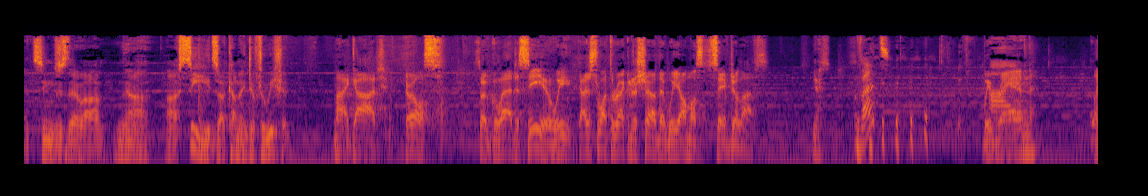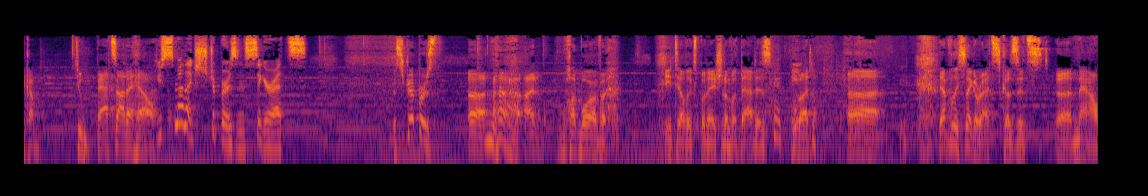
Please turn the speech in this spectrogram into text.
it seems as though our, our, our seeds are coming to fruition. My God, girls, so glad to see you. We I just want the record to show that we almost saved your lives. Yes. What? We ran like a two bats out of hell. you smell like strippers and cigarettes. The strippers. Uh, I want more of a detailed explanation of what that is, but uh, definitely cigarettes because it's uh, now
